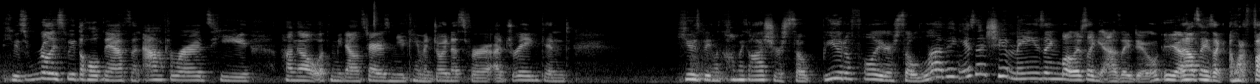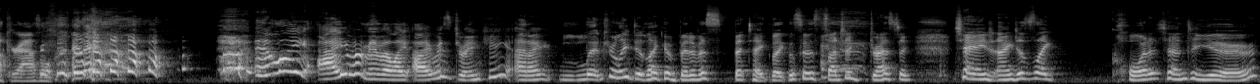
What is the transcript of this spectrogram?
he was really sweet the whole dance. And afterwards, he hung out with me downstairs, and you came and joined us for a drink. And he was being like, "Oh my gosh, you're so beautiful. You're so loving. Isn't she amazing?" Well, there's like, "Yeah, as I do." Yeah. And I was also, he's like, "I want to fuck your asshole." And like I remember like I was drinking and I literally did like a bit of a spit take like this was such a drastic change and I just like caught a turn to you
